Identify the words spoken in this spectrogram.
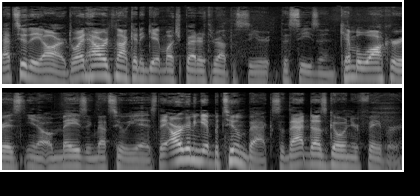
that's who they are. Dwight Howard's not going to get much better throughout the se- the season. Kemba Walker is, you know, amazing. That's who he is. They are going to get Batum back, so that does go in your favor.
